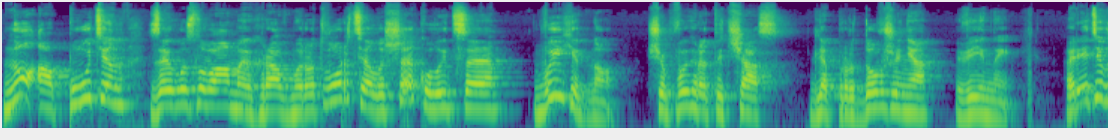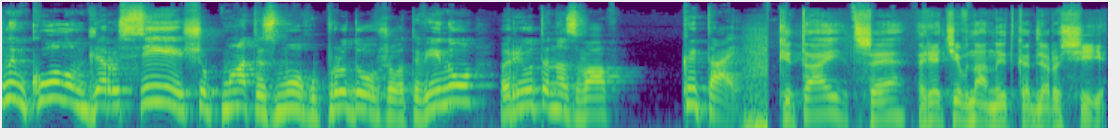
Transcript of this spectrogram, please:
Ну а Путін, за його словами, грав миротворця лише коли це вигідно, щоб виграти час для продовження війни. Рятівним колом для Росії, щоб мати змогу продовжувати війну, Рюте назвав Китай. Китай це рятівна нитка для Росії.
